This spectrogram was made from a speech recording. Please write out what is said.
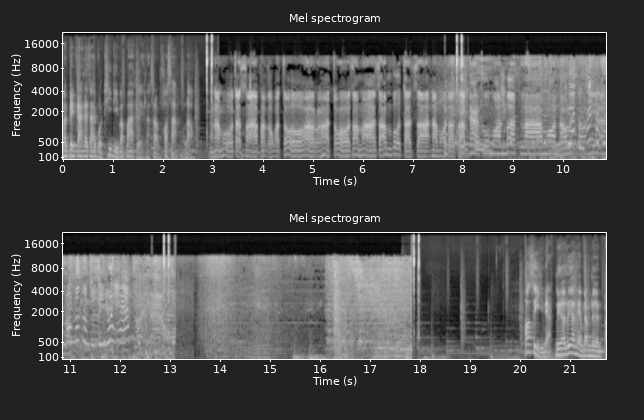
มันเป็นการกระจายบทที่ดีมากๆเลยนะสำหรับข้อ 3 ของเรานะโมตัสสะภะคะวะโตอะระหะโตสัมมาสัมพุทธัสสะนะโมตัสสะแค่กูมอนเบิดลามอนเอาพเลลัยงตขอองนท่านนี้โปแล้วเกมอนะนลดลงจริงๆด้วยแฮะ ข้อ4เนี่ยเนื้อเรื่องเนี่ยดำเนินไป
